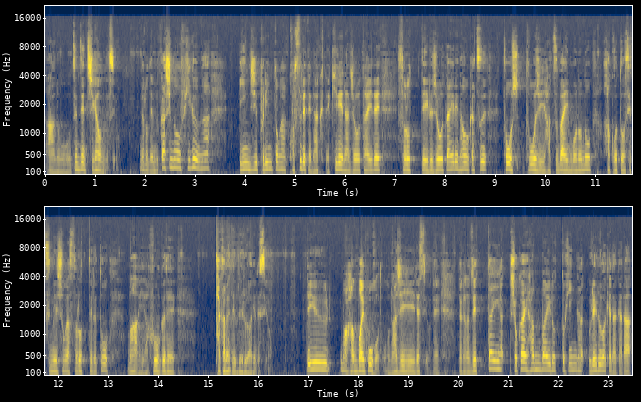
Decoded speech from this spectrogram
あの、全然違うんですよ。なので、昔のフィグが、印字、プリントが擦れてなくて、綺麗な状態で、揃っている状態で、なおかつ、当時発売ものの箱と説明書が揃ってると、まあ、ヤフオクで高値で売れるわけですよ。っていう、まあ、販売方法と同じですよね。だから絶対初回販売ロット品が売れるわけだから、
